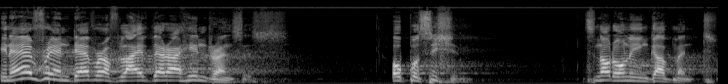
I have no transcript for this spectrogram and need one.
In every endeavor of life, there are hindrances, opposition. It's not only in government,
